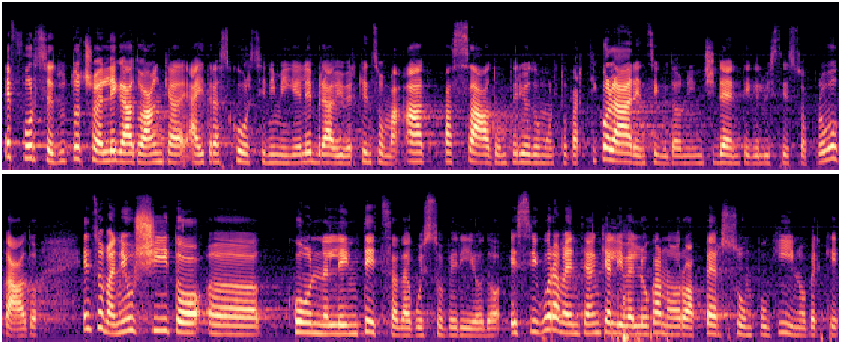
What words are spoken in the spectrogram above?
E forse tutto ciò è legato anche ai, ai trascorsi di Michele Bravi perché insomma ha passato un periodo molto particolare in seguito a un incidente che lui stesso ha provocato. E insomma ne è uscito eh, con lentezza da questo periodo e sicuramente anche a livello canoro ha perso un pochino perché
